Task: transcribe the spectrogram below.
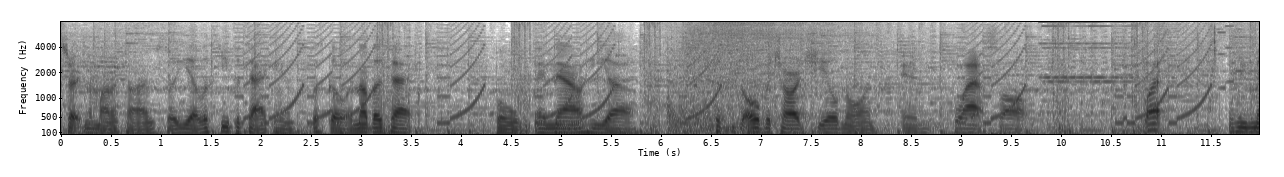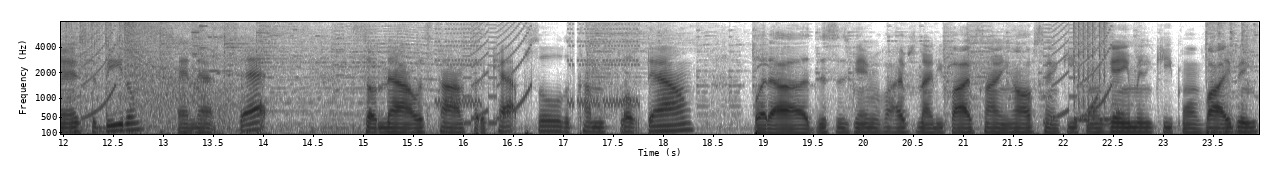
certain amount of time. So yeah, let's keep attacking him. Let's go. Another attack. Boom. And now he uh puts his overcharge shield on and blasts off. What? We managed to beat him, and that's that. So now it's time for the capsule to come float down. But uh, this is Gamer Vibes 95 signing off, saying keep on gaming, keep on vibing.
